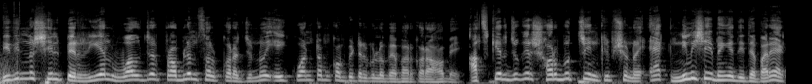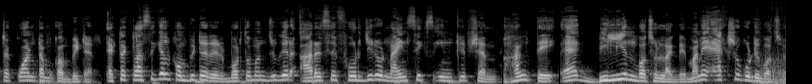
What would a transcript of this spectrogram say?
বিভিন্ন শিল্পের রিয়েল ওয়ার্ল্ডের প্রবলেম সলভ করার জন্য এই কোয়ান্টাম কম্পিউটারগুলো ব্যবহার করা হবে। আজকের যুগের সর্বোচ্চ ইনক্রিপশনে এক নিমিষেই ভেঙে দিতে পারে একটা কোয়ান্টাম কম্পিউটার। একটা ক্লাসিক্যাল কম্পিউটারের বর্তমান যুগের R S A four zero nine six encryption ভাঙতে এক বিলিয়ন বছর লাগবে মানে একশো কোটি বছর।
